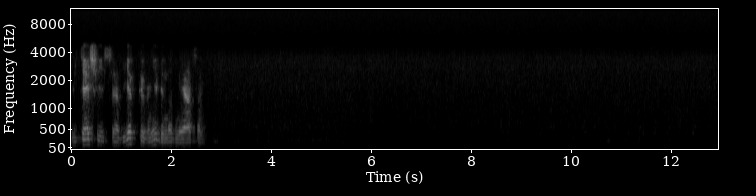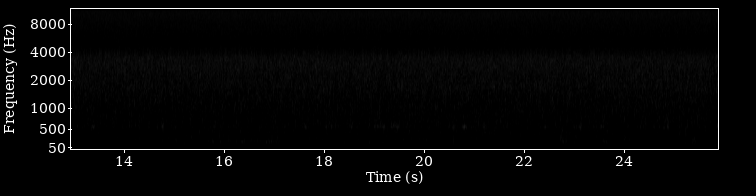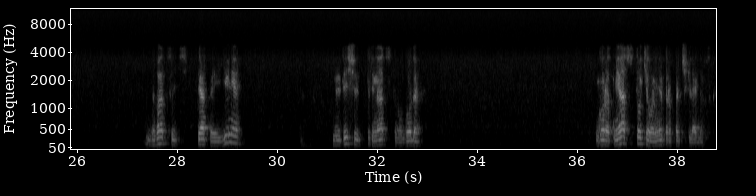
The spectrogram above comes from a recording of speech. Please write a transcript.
светящиеся объекты в небе над Миасом. Двадцать пятое июня две тысячи тринадцатого года. Город Миас, 100 километров от Челябинска.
